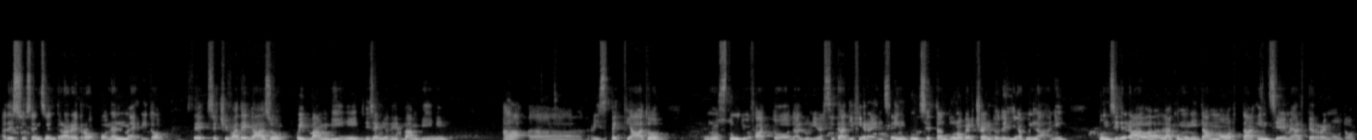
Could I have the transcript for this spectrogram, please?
adesso senza entrare troppo nel merito, se, se ci fate caso, quei bambini, il disegno dei bambini ha uh, rispecchiato uno studio fatto dall'Università di Firenze in cui il 71% degli aquilani considerava la comunità morta insieme al terremoto.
